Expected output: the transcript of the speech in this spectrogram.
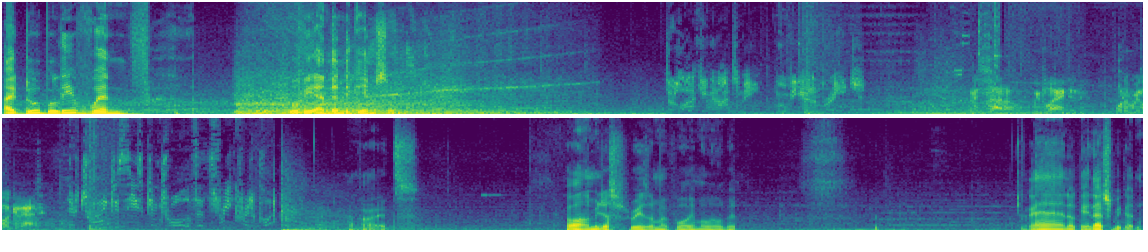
I do believe when we'll be ending the game soon. Well, let me just raise up my volume a little bit. And okay, that should be good.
